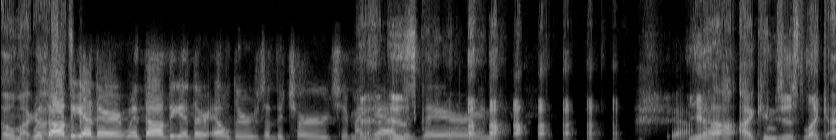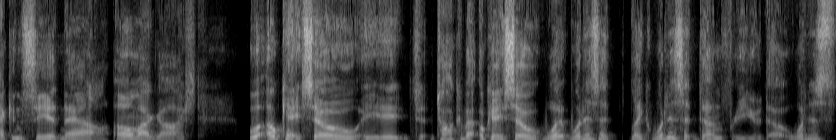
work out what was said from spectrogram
Oh my gosh. With all the other with all the other elders of the church and my that dad is... was there and yeah. yeah, I can just like I can see it now. Oh my gosh. Well, okay, so eh, eh, it, talk about okay, so what what is it like? What has it done for you though? What is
